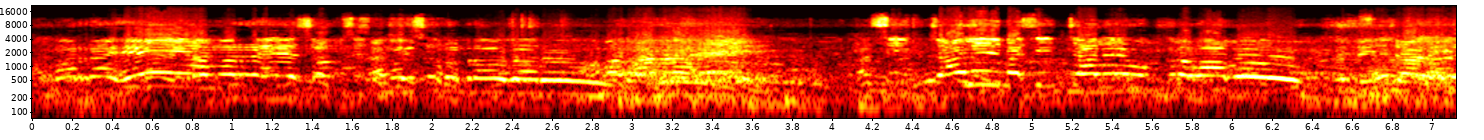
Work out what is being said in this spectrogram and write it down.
అమర్ రహే అమర్ రహే సోమశెట్టి మధుసూదన్ రావు గారు నశించాలి నశించాలి ఉగ్రవాదు నశించాలి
